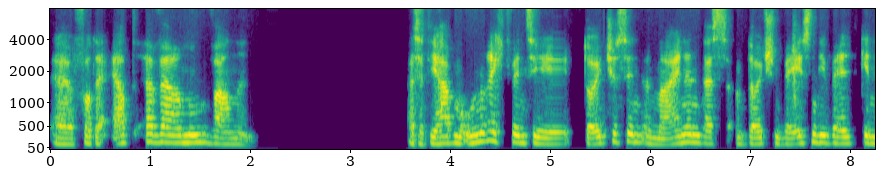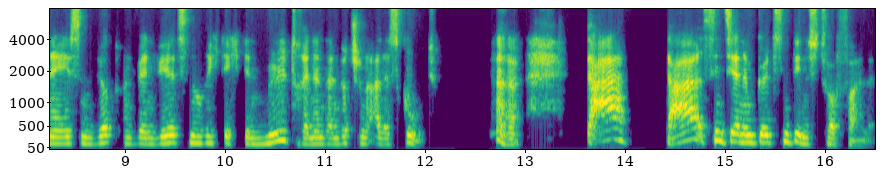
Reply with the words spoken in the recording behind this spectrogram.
äh, vor der Erderwärmung warnen, also die haben Unrecht, wenn sie Deutsche sind und meinen, dass am deutschen Wesen die Welt genesen wird. Und wenn wir jetzt nur richtig den Müll trennen, dann wird schon alles gut. da, da sind sie einem Götzendienst verfallen.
